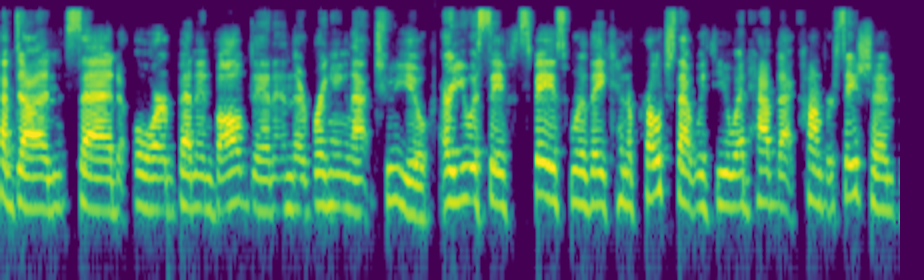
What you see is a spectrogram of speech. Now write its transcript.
have done, said, or been involved in, and they're bringing that to you. Are you a safe space where they can approach that with you and have that conversation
